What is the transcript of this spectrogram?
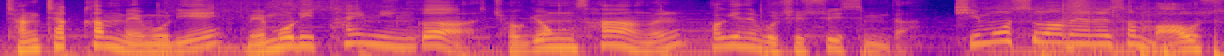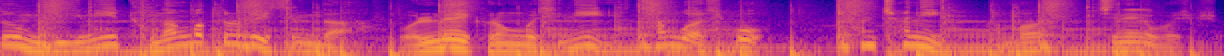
장착한 메모리의 메모리 타이밍과 적용 사항을 확인해 보실 수 있습니다. 시모스 화면에서 마우스 움직임이 둔한 것들도 있습니다. 원래 그런 것이니 참고하시고 천천히 한번 진행해 보십시오.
